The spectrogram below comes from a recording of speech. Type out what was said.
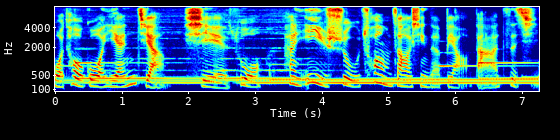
我透过演讲、写作和艺术，创造性的表达自己。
